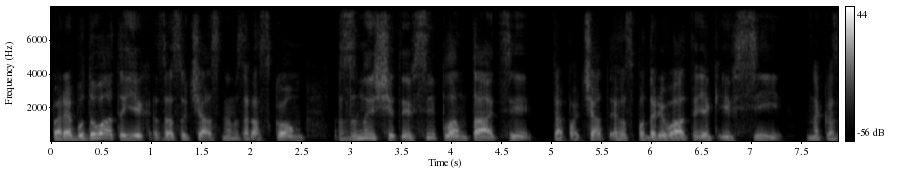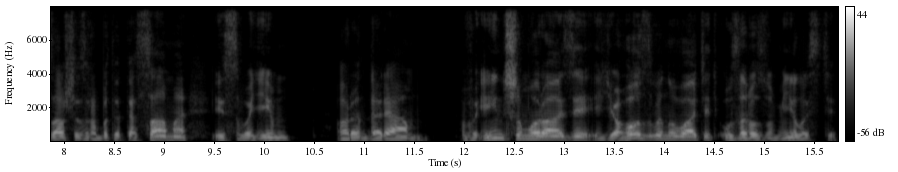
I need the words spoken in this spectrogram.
перебудувати їх за сучасним зразком, знищити всі плантації та почати господарювати, як і всі, наказавши зробити те саме і своїм орендарям. В іншому разі його звинуватять у зарозумілості,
